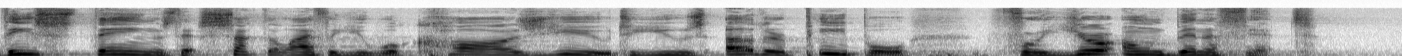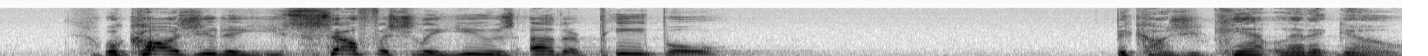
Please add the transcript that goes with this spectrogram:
These things that suck the life of you will cause you to use other people for your own benefit, will cause you to selfishly use other people because you can't let it go.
